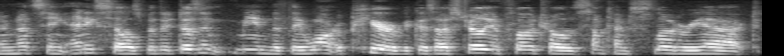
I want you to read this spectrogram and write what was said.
And I'm not seeing any cells, but it doesn't mean that they won't appear because Australian Floetrol is sometimes slow to react.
